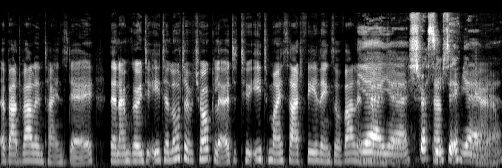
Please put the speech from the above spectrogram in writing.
about Valentine's Day, then I'm going to eat a lot of chocolate to eat my sad feelings of Valentine's yeah, Day. yeah. Yeah. Stress That's- eating. Yeah, yeah. yeah.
